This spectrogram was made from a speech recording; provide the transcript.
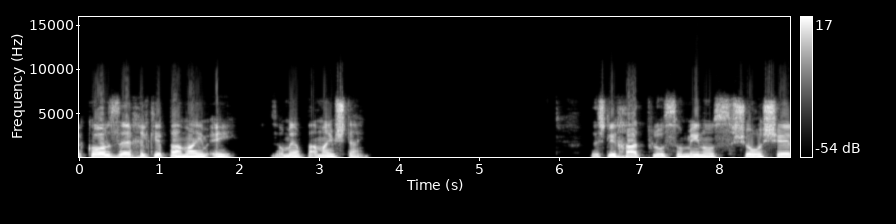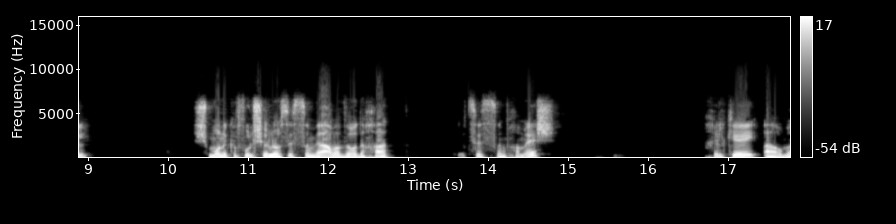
וכל זה חלקי פעמיים a, זה אומר פעמיים 2. יש לי 1 פלוס או מינוס שורש של 8 כפול 3 זה 24 ועוד 1 יוצא 25 חלקי 4.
